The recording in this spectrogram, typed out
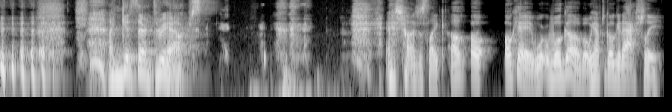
I can get us there in three hours. and Sean's just like, oh, oh okay, we'll go, but we have to go get Ashley.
